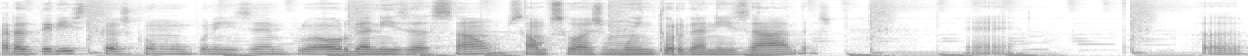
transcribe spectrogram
características como, por exemplo, a organização, são pessoas muito organizadas, é, uh,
